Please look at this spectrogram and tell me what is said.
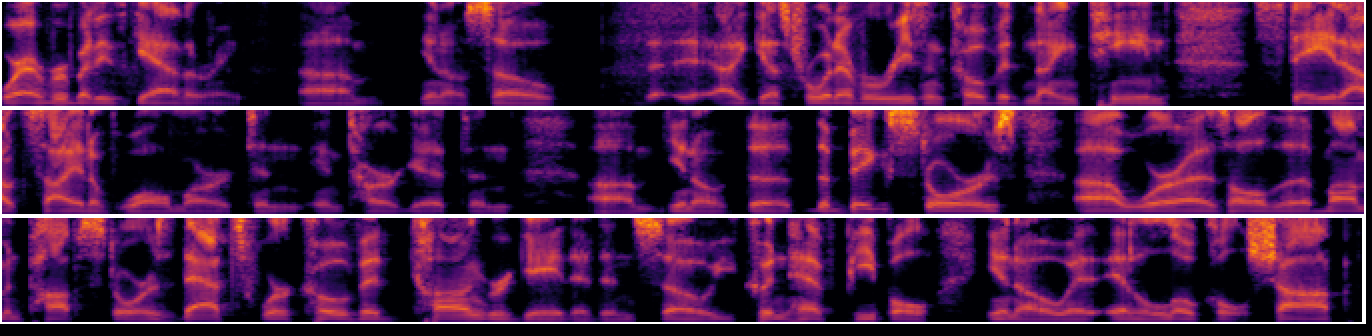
where everybody's gathering. Um, you know, so I guess for whatever reason, COVID 19 stayed outside of Walmart and, and Target and, um, you know, the, the big stores, uh, whereas all the mom and pop stores, that's where COVID congregated. And so you couldn't have people, you know, at, at a local shop,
